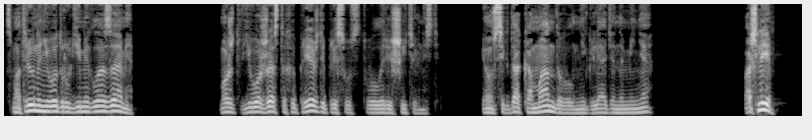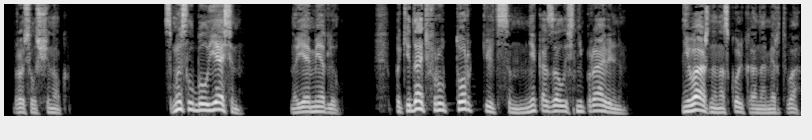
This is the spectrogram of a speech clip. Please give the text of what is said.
смотрю на него другими глазами? Может, в его жестах и прежде присутствовала решительность, и он всегда командовал, не глядя на меня? «Пошли!» — бросил щенок. Смысл был ясен, но я медлил. Покидать Фрут Торкельсон мне казалось неправильным. Неважно, насколько она мертва.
